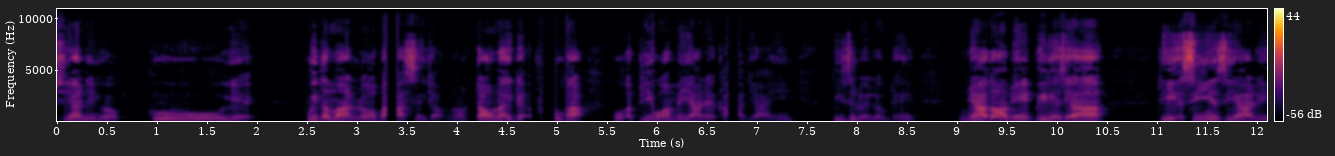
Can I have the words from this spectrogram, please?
ရှိရနေရောကိုယ့်ရဲ့ဝိသမလောဘစိတ်ကြောင့်เนาะတောင်းလိုက်တဲ့အဖိုးကကိုအပြည့်အဝမရတဲ့ခါကြရင်ပြီးစလွယ်လုံးတယ်များသောအားဖြင့်ဘေးရင်စရာဒီအစီရင်စရာတွေ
